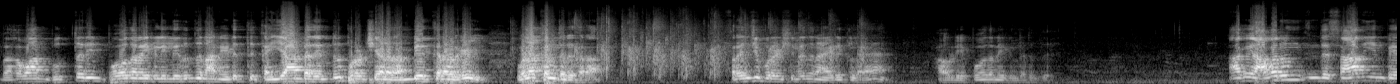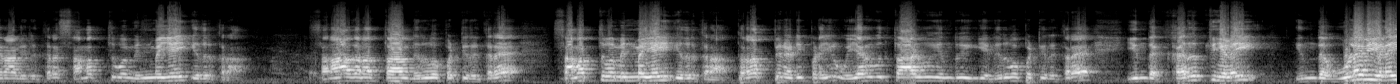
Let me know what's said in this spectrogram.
பகவான் புத்தரின் போதனைகளில் இருந்து நான் எடுத்து கையாண்டது என்று புரட்சியாளர் அம்பேத்கர் அவர்கள் விளக்கம் தருகிறார். பிரெஞ்சு புரட்சியிலிருந்து நான் எடுக்கல அவருடைய போதனைகள் இருந்து. ஆகவே அவரும் இந்த சாதியின் பெயரால் இருக்கிற சமத்துவமின்மையை எதிர்க்கிறார். சனாதனத்தால் நிறுவப்பட்டிருக்கிற சமத்துவமின்மையை எதிர்க்கிறார். பிறப்பின் அடிப்படையில் உயர்வு தாழ்வு என்று இங்கே நிறுவப்பட்டிருக்கிற இந்த கருத்தியலை இந்த உளவியலை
